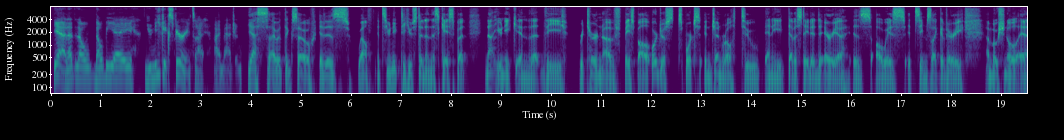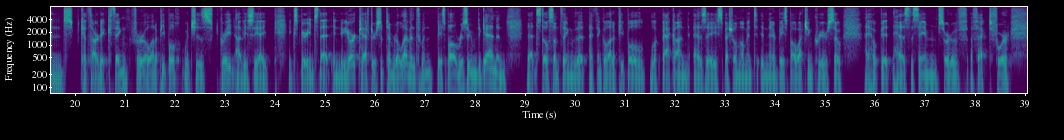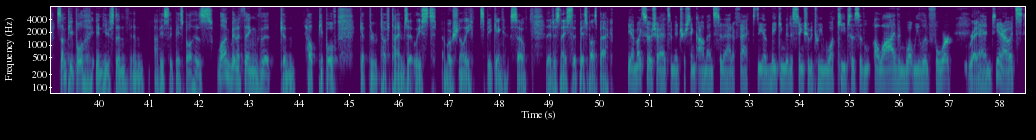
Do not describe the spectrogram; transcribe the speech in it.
yeah, that that'll that'll be a unique experience, I I imagine. Yes, I would think so. It is well, it's unique to Houston in this case, but not unique in that the return of baseball or just sports in general to any devastated area is always, it seems like a very emotional and cathartic thing for a lot of people, which is great. Obviously, I experienced that in New York after September 11th when baseball resumed again. And that's still something that I think a lot of people look back on as a special moment in their baseball watching career. So I hope it has the same sort of effect for some people in Houston and obviously, baseball has long been a thing that can help people get through tough times, at least emotionally speaking. So it is nice that baseball's back. Yeah, Mike Scioscia had some interesting comments to that effect. You know, making the distinction between what keeps us alive and what we live for. Right. And you know, it's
